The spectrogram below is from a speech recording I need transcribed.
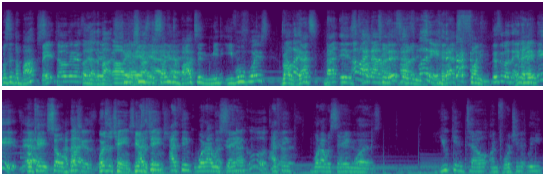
Was it the box? Beethoven or something? Oh, yeah, the box. Oh she, yeah, she yeah, was yeah, reciting yeah, the box in medieval voice. Bro, I'm like- that's that is. I'm like, now this comedy. is funny. That's funny. This is what the Okay. internet needs. Yeah. Okay, so I but she was. Where's the change? Here's I the think change. I think what I was thought she saying. kinda cool. To I be think honest. what I was saying was you can tell unfortunately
